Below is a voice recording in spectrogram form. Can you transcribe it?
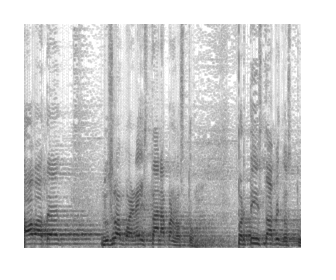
अब आता है दूसरा पॉइंट है स्थानापन वस्तु, प्रतिस्थापित वस्तु।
